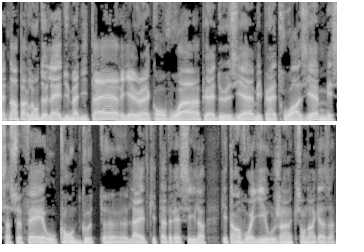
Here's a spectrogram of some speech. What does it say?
Maintenant, parlons de l'aide humanitaire. Il y a eu un convoi, puis un deuxième, et puis un troisième, mais ça se fait au compte-goutte, euh, l'aide qui est adressée, là, qui est envoyée aux gens qui sont dans Gaza.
